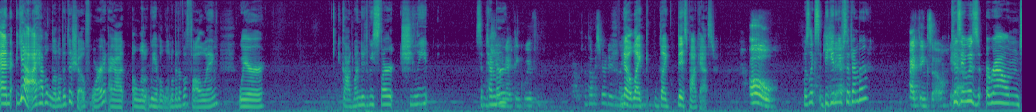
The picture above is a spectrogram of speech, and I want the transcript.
and yeah, I have a little bit to show for it. I got a little. We have a little bit of a following. Where, God, when did we start? She September? I think we've. I thought we started. In, like, No, like like this podcast Oh, was like beginning of September I think so. because yeah. it was around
